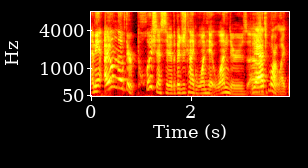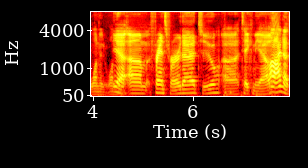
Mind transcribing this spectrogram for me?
I mean, I don't know if they're push necessarily, but they're just kind of like one hit wonders. Uh, yeah, it's more like one in one. yeah. Um, Franz Ferdinand too. Uh, Take Me Out. Oh, I know.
